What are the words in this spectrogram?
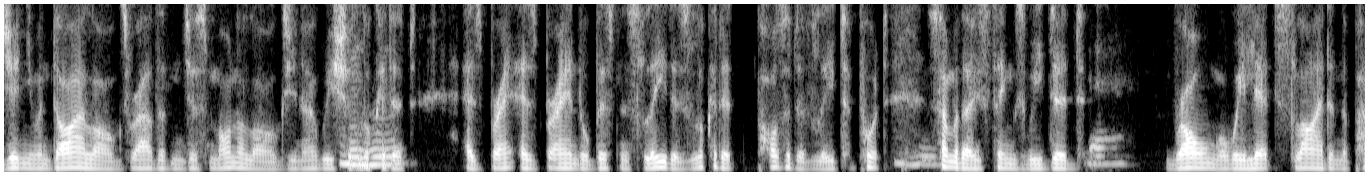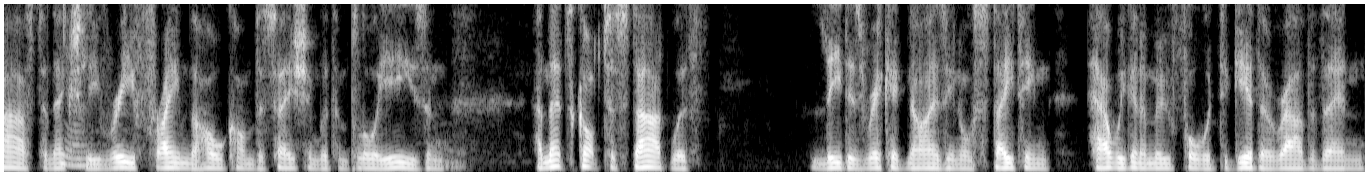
genuine dialogues rather than just monologues you know we should mm-hmm. look at mm-hmm. it as brand as brand or business leaders look at it positively to put mm-hmm. some of those things we did yeah. wrong or we let slide in the past and actually yeah. reframe the whole conversation with employees and and that's got to start with leaders recognizing or stating how we're going to move forward together rather than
